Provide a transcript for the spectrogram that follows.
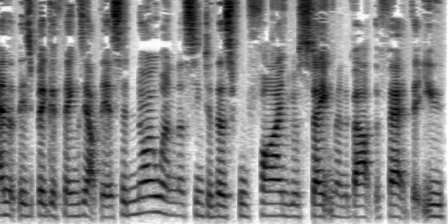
and that there's bigger things out there. So no one listening to this will find your statement about the fact that you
